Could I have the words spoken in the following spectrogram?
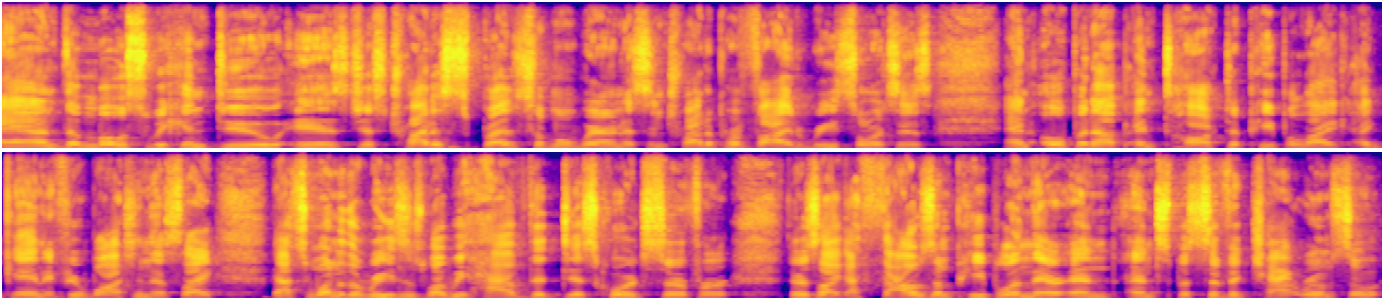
and the most we can do is just try to spread some awareness and try to provide resources and open up and talk to people like again if you're watching this like that's one of the reasons why we have the discord server there's like a thousand people in there and and specific chat rooms so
